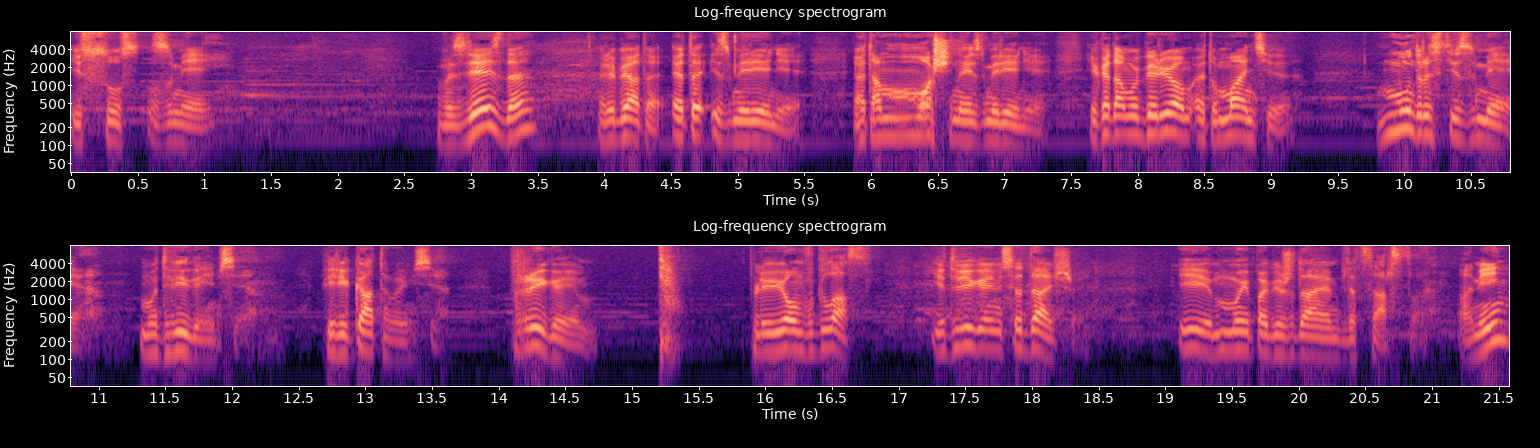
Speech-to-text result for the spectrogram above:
Иисус змей. Вы здесь, да? Ребята, это измерение. Это мощное измерение. И когда мы берем эту мантию мудрости змея, мы двигаемся, перекатываемся, прыгаем, плюем в глаз и двигаемся дальше. И мы побеждаем для царства. Аминь.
